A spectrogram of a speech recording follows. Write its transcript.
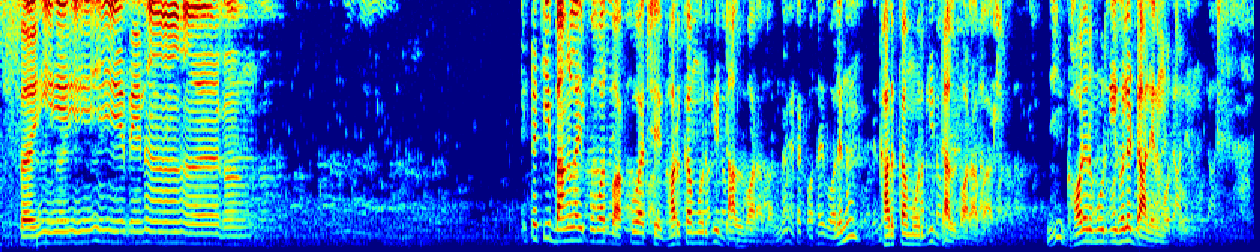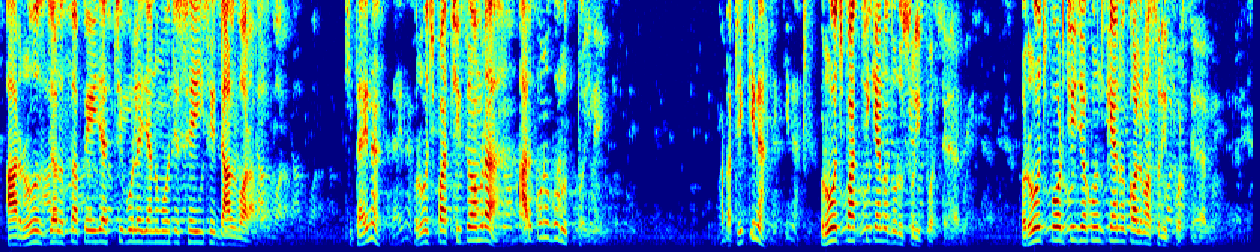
সঈদিনা এটা কি বাংলায় প্রবাদ বাক্য আছে? ঘরকা মুরগির ডাল বরাবার, না? এটা কথাই বলে না? ঘরকা মুরগির ডাল বরাবার। জি, ঘরের মুরগি হলে ডালের মতো। আর রোজ জলসা পেয়ে যাচ্ছি বলে যেন হচ্ছে সেই সেই ডাল বরাবার। কি, তাই না? রোজ পাচ্ছি তো আমরা, আর কোনো গুরুত্বই নেই। কথা ঠিক কি না? রোজ পাচ্ছি কেন দরুসুরি পড়তে হবে? রোজ পড়ছি যখন কেন কলমা শরীফ পড়তে হবে?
